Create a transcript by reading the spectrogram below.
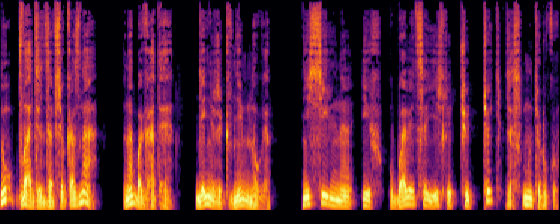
Ну, платит за все казна. Она богатая. Денежек в ней много. Не сильно их убавится, если чуть-чуть засунуть руку.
